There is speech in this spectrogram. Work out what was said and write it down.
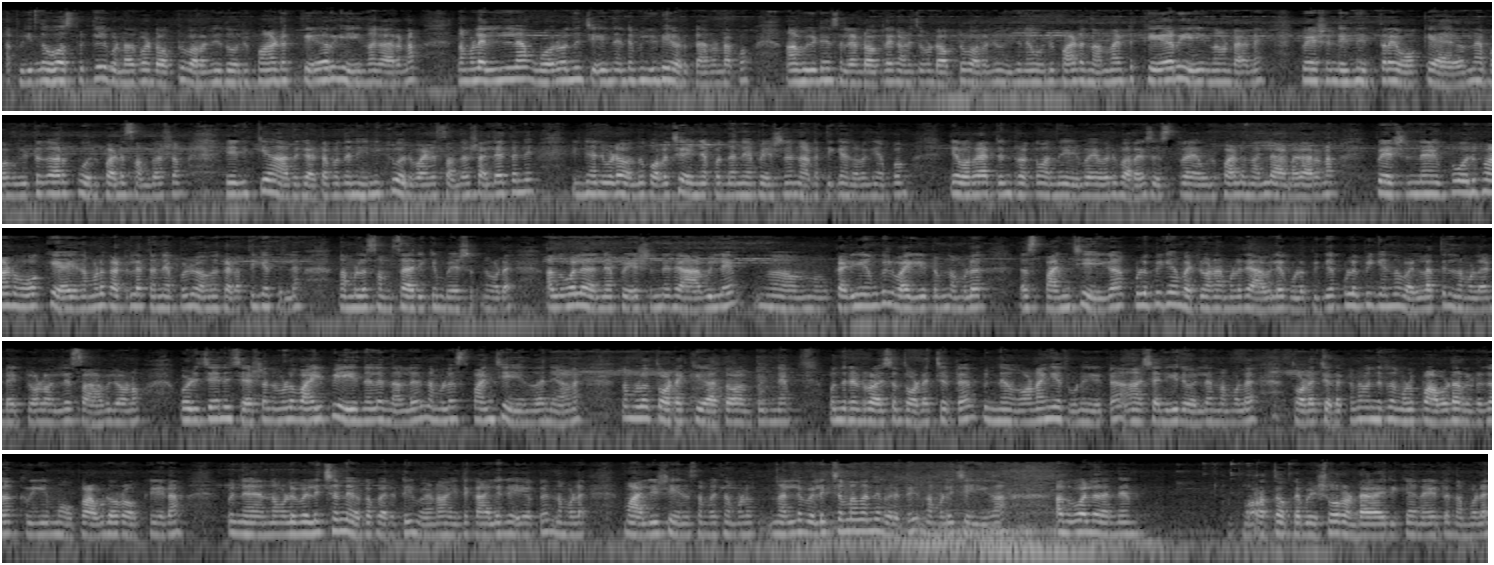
അപ്പൊ ഇന്ന് ഹോസ്പിറ്റലിൽ കൊണ്ടുപോയപ്പോൾ ഡോക്ടർ പറഞ്ഞു ഇത് ഒരുപാട് കെയർ ചെയ്യുന്ന കാരണം നമ്മളെല്ലാം ഓരോന്നും ചെയ്യുന്നതിന്റെ വീഡിയോ എടുക്കാറുണ്ട്. അപ്പോൾ ആ വീഡിയോസ് എല്ലാം ഡോക്ടറെ കാണിച്ചപ്പോൾ ഡോക്ടർ പറഞ്ഞു ഇതിനെ ഒരുപാട് നന്നായിട്ട് കെയർ ചെയ്യുന്നതുകൊണ്ടാണ് പേഷ്യന്റ് ഇന്ന് ഇത്രയും ഓക്കെ ആയിരുന്നത് അപ്പൊ വീട്ടുകാർക്കും ഒരുപാട് സന്തോഷം. എനിക്ക് അത് കേട്ടപ്പോൾ തന്നെ എനിക്കും ഒരുപാട് സന്തോഷം. അല്ലെ തന്നെ ഞാനിവിടെ വന്ന് കുറച്ച് കഴിഞ്ഞപ്പം തന്നെ ഞാൻ പേഷ്യന്റിനെ നടത്തിക്കാൻ തുടങ്ങിയപ്പം എവർ അറ്റൻഡറൊക്കെ വന്ന് കഴിയുമ്പോൾ അവർ പറയും സിസ്റ്ററെ ഒരുപാട് നല്ലതാണ്. കാരണം പേഷ്യന്റിനെ ഇപ്പോൾ ഒരുപാട് ഓക്കെ ആയി. നമ്മൾ കട്ടിലെ തന്നെ എപ്പോഴും അങ്ങ് കിടത്തിക്കത്തില്ല. നമ്മൾ സംസാരിക്കും പേഷ്യന്റിനോട്. അതുപോലെ തന്നെ പേഷ്യന്റിന് രാവിലെ കഴിയുമെങ്കിൽ വൈകിട്ടും നമ്മൾ സ്പഞ്ച് ചെയ്യുക കുളിപ്പിക്കാൻ പറ്റുവാണെങ്കിൽ നമ്മൾ രാവിലെ കുളിപ്പിക്കുക. കുളിപ്പിക്കുന്ന വെള്ളത്തിൽ നമ്മൾ ഡെറ്റോളോ അല്ലെ സാവിലോണോ ഒഴിച്ചതിന് ശേഷം നമ്മൾ വൈപ്പ് ചെയ്യുന്നതിൽ നല്ലത് നമ്മൾ സ്പഞ്ച് ചെയ്യുന്നത് തന്നെയാണ് നമ്മൾ തുടയ്ക്കുക. പിന്നെ ഒന്ന് രണ്ട് പ്രാവശ്യം തുടച്ചിട്ട് പിന്നെ ഉണങ്ങിയ തുണിയിട്ട് ആ ശരീരമെല്ലാം നമ്മൾ തുടച്ചെടുക്കണം. എന്നിട്ട് നമ്മൾ പൗഡർ ഇടുക ക്രീമോ പൗഡറോ ഒക്കെ ഇടാം. പിന്നെ നമ്മൾ വെളിച്ചെണ്ണയൊക്കെ പുരട്ടി വേണം. അതിന്റെ കാലും കൈയൊക്കെ നമ്മൾ മാലിഷ് ചെയ്യുന്ന സമയത്ത് നമ്മൾ നല്ല വെളിച്ചെണ്ണ തന്നെ പുരട്ടി നമ്മൾ ചെയ്യുക. അതുപോലെ തന്നെ പുറത്തൊക്കെ വിഷൂർ ഉണ്ടാകാതിരിക്കാനായിട്ട് നമ്മൾ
